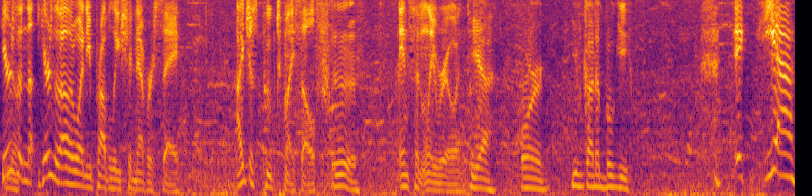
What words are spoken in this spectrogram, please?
Here's no. an, here's another one you probably should never say. I just pooped myself. Instantly ruined. Yeah, or you've got a boogie. It, yeah,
